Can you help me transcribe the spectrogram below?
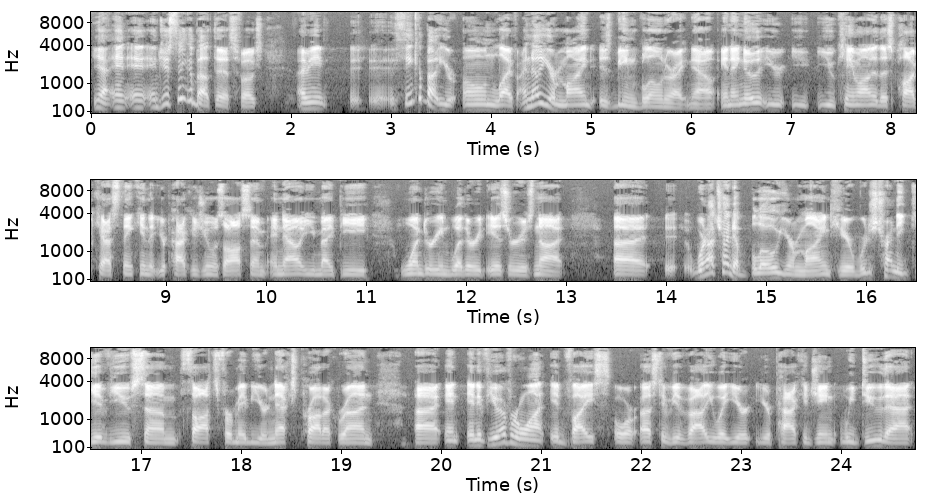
Yeah, and, and, just think about this, folks. I mean, uh, think about your own life. I know your mind is being blown right now, and I know that you you you came onto this podcast thinking that your packaging was awesome, and now you might be wondering whether it is or is not. Uh, we're not trying to blow your mind here. We're just trying to give you some thoughts for maybe your next product run. Uh, and, and if you ever want advice or us to evaluate your, your packaging, we do that.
